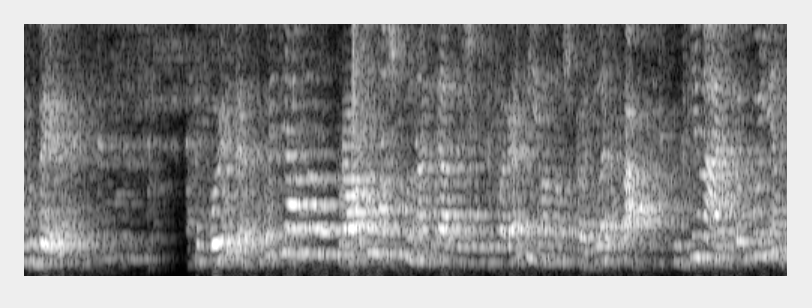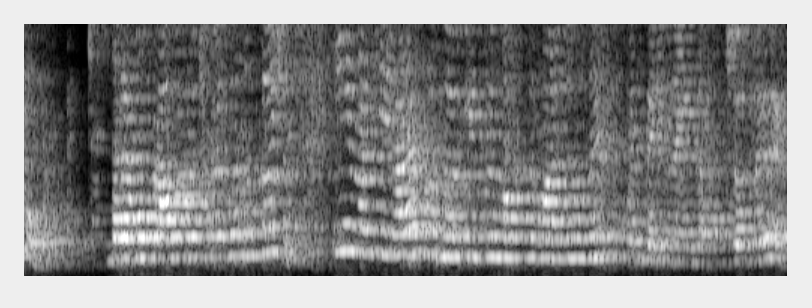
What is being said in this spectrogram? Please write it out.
Вдих. Видих. Витягуємо праву ножку на п'яточку вперед. Ліва ножка злегка згинається в колінку. Беремо правою ручкою за носочок і нахиляємо кліткою максимально вниз, спинка рівненька. Чотири.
